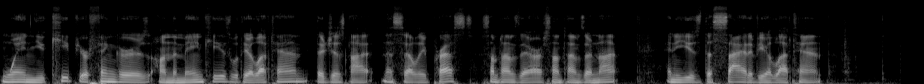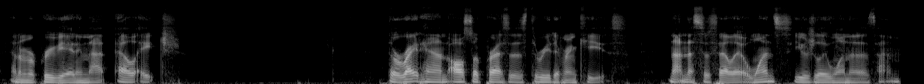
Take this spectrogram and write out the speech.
when you keep your fingers on the main keys with your left hand, they're just not necessarily pressed. Sometimes they are, sometimes they're not. And you use the side of your left hand. And I'm abbreviating that LH. The right hand also presses three different keys, not necessarily at once, usually one at a time.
